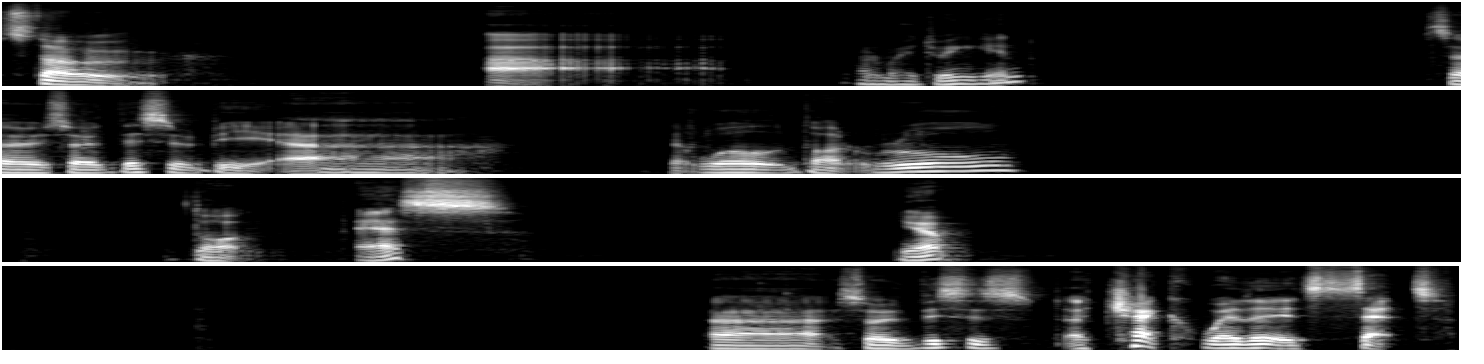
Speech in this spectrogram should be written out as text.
So uh, what am I doing again? So so this would be uh world dot rule dot s. Yep. Uh, so this is a check whether it's set.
